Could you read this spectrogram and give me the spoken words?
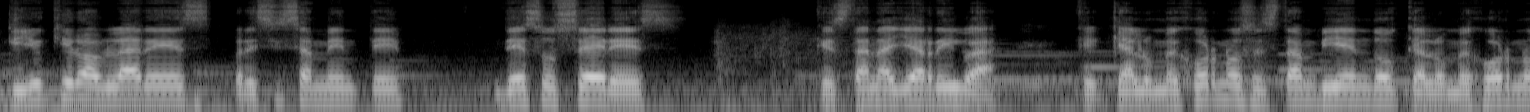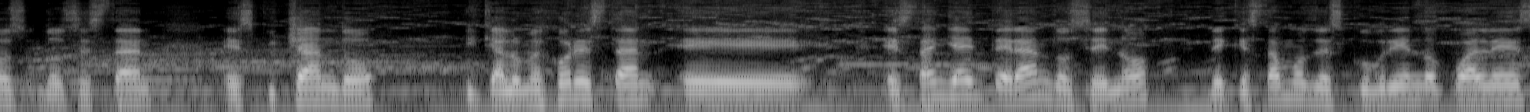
que yo quiero hablar es precisamente de esos seres que están allá arriba, que, a lo mejor nos están viendo, que a lo mejor nos, están escuchando y que a lo mejor están eh, están ya enterándose, ¿no? De que estamos descubriendo cuál es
